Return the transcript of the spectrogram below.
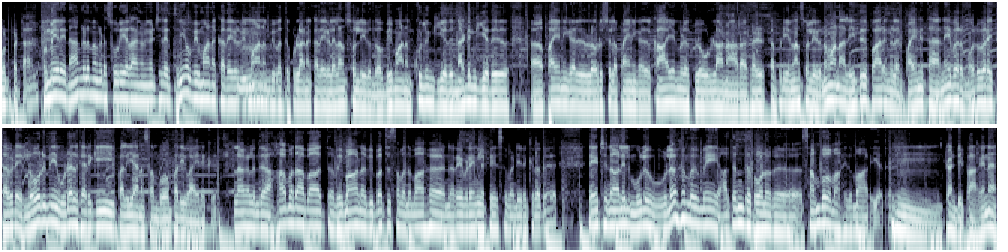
முற்பட்டால். உண்மையிலே நாங்களும் எங்கட சூரியராங்க நிகழ்ச்சியில் எத்தனையோ விமான கதைகள் விமானம் விபத்துக்குள்ளான கதைகள் எல்லாம் சொல்லியிருந்தோம். விமானம் குலுங்கியது நடுங்கியது பயணிகள் ஒரு சில பயணிகள் காயங்களுக்குள்ள உள்ளானார்கள் அப்படி எல்லாம் சொல்லியிருந்தோம். ஆனால் இது பாருங்களேன் பயணித்த அனைவரும் ஒருவரை தவிர எல்லோருமே உடல் கருகி பலியான சம்பவம் பதிவாயிருக்கு. நாங்கள் இந்த அகமதாபாத் விமான விபத்து சம்பந்தமாக நிறைய விடயங்களை பேச வேண்டியிருக்கிறது. நேற்று நாளில் முழு உலகமுமே அதிர்ந்து போன ஒரு சம்பவமாக இது மாறியது. கண்டிப்பாக. என்ன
